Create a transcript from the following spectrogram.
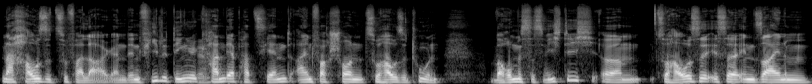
nach Hause zu verlagern. Denn viele Dinge okay. kann der Patient einfach schon zu Hause tun. Warum ist das wichtig? Ähm, zu Hause ist er in seinem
